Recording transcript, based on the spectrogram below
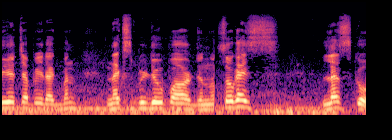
দিয়ে চাপিয়ে রাখবেন। নেক্সট ভিডিও পাওয়ার জন্য। So guys let's go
